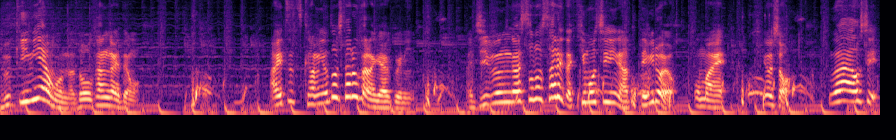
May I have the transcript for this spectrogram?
不気味やもんなどう考えても。あいつ掴み落としたのかな逆に。自分がそのされた気持ちになってみろよお前。よいしょ。うわー惜しい。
